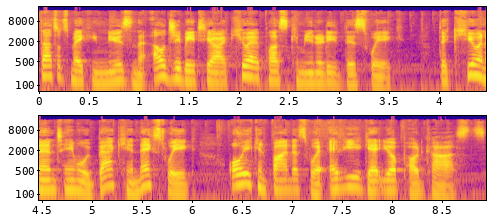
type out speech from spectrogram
That's what's making news in the LGBTIQA community this week. The Q and N team will be back here next week, or you can find us wherever you get your podcasts.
